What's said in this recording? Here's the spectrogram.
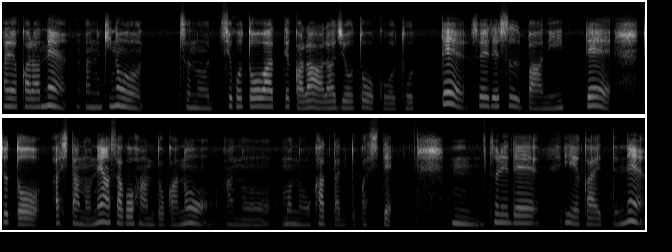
あれからねあの昨日その仕事終わってからラジオトークを撮ってそれでスーパーに行ってちょっと明日のね朝ごはんとかのあのものを買ったりとかして。うん、それで家帰ってね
